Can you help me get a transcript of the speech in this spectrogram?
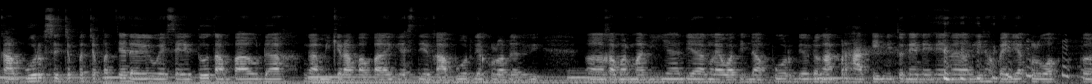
kabur secepat-cepatnya dari WC itu tanpa udah nggak mikir apa-apa lagi guys. Dia kabur dia keluar dari uh, kamar mandinya dia ngelewatin dapur dia udah nggak perhatiin itu nenek-nenek lagi sampai dia keluar ke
